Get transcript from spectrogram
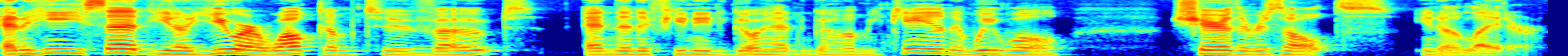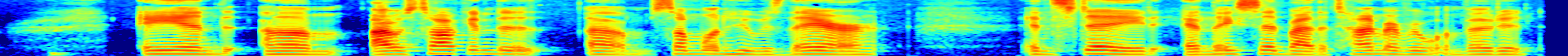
and he said you know you are welcome to vote and then if you need to go ahead and go home you can and we will share the results you know later. And um i was talking to um someone who was there and stayed and they said by the time everyone voted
